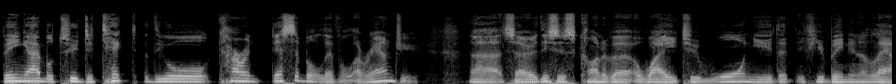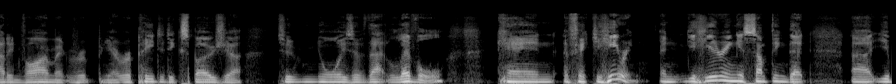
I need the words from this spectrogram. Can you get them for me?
being able to detect your current decibel level around you. Uh, so this is kind of a, a, way to warn you that if you've been in a loud environment, re, you know, repeated exposure to noise of that level can affect your hearing. And your hearing is something that uh, you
